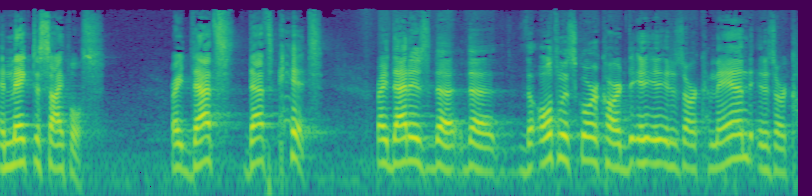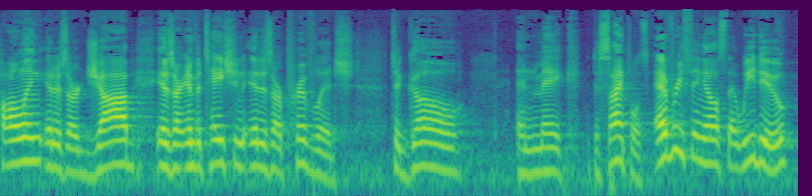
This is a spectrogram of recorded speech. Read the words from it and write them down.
and make disciples. Right? That's, that's it. Right? That is the, the, the ultimate scorecard. It, it is our command, it is our calling, it is our job, it is our invitation, it is our privilege to go and make disciples. Everything else that we do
